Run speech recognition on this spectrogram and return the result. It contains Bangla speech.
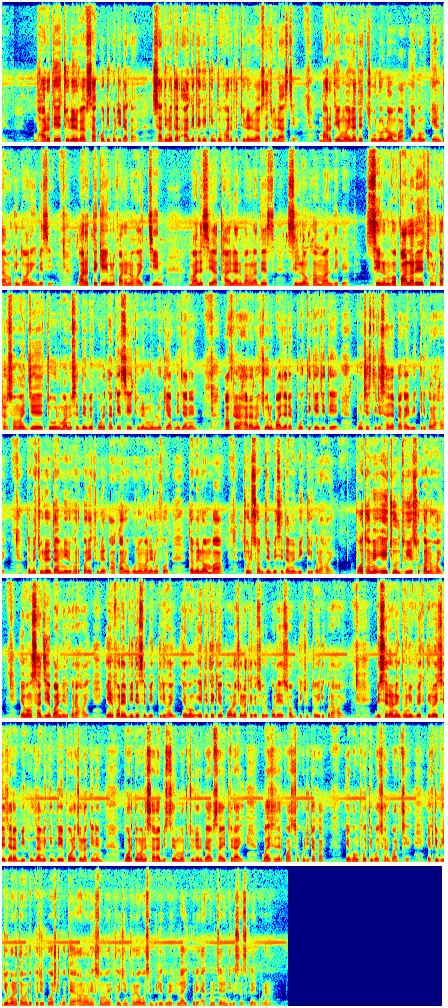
ভারতে চুলের ব্যবসা কোটি কোটি টাকার। স্বাধীনতার আগে থেকে কিন্তু ভারতে চুলের ব্যবসা চলে আসছে। ভারতীয় মহিলাদের চুলও লম্বা এবং এর দামও কিন্তু অনেক বেশি। ভারত থেকে এগুলো পাঠানো হয় চীন মালয়েশিয়া, থাইল্যান্ড, বাংলাদেশ, শ্রীলঙ্কা, মালদ্বীপে। সেলুন বা পার্লারে চুল কাটার সময় যে চুল মানুষের দেখবে পড়ে থাকে, সেই চুলের মূল্য কি আপনি জানেন? আপনার হারানো চুল বাজারে প্রতি কেজিতে পঁচিশ তিরিশ হাজার টাকায় বিক্রি করা হয়। তবে চুলের দাম নির্ভর করে চুলের আকার ও গুণমানের উপর। তবে লম্বা চুল সবচেয়ে বেশি দামে বিক্রি করা হয়। প্রথমে এই চুল ধুয়ে শুকানো হয় এবং সাজিয়ে বান্ডিল করা হয়। এরপরে বিদেশে বিক্রি হয় এবং এটি থেকে পরচলা থেকে শুরু করে সব কিছু তৈরি করা হয়। বিশ্বের অনেক ধনী ব্যক্তি রয়েছে যারা বিপুল দামে কিন্তু এই পরচলা কেনেন। বর্তমানে সারা বিশ্বে মোট চুলের ব্যবসায় প্রায় বাইশ হাজার পাঁচশো কোটি টাকার এবং প্রতি বছর বাড়ছে। একটি ভিডিও বানাতে আমাদের প্রচুর কষ্ট করতে হয় আর অনেক সময়ের প্রয়োজন পড়ে অবশ্যই ভিডিও তোমরা একটু লাইক করে এখনই চ্যানেলটিকে সাবস্ক্রাইব করে নাও।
